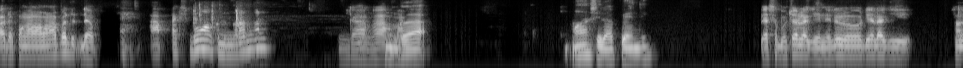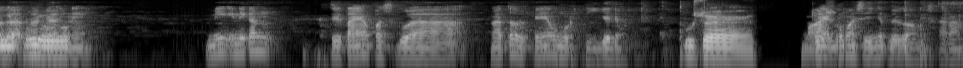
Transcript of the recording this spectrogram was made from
Ada pengalaman apa, Dap? Eh, Apex gua gak kedengeran kan? Enggak, enggak aman. Enggak. Masih tapi anjing. Biasa bocah lagi ini dulu, dia lagi agak dulu. agak nih ini ini kan ceritanya pas gua nggak tahu kayaknya umur tiga dah Buset. makanya gue masih inget deh sampai sekarang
